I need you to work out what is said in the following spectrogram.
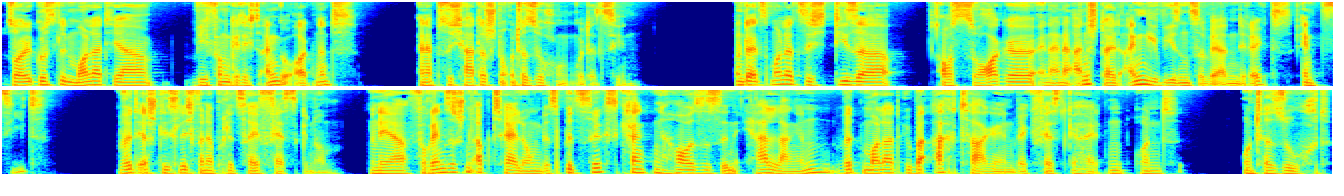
soll Gustl Mollert ja, wie vom Gericht angeordnet, einer psychiatrischen Untersuchung unterziehen. Und als Mollert sich dieser aus Sorge in eine Anstalt angewiesen zu werden direkt entzieht, wird er schließlich von der Polizei festgenommen. In der forensischen Abteilung des Bezirkskrankenhauses in Erlangen wird Mollert über acht Tage hinweg festgehalten und untersucht.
